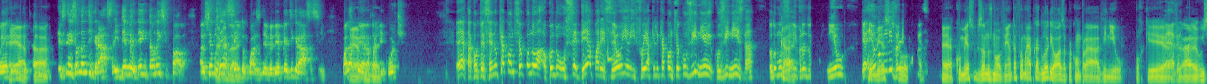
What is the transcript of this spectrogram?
É, E- tá. Eles eles estão dando de graça. E DVD, então, nem se fala. Aí os sebos É nem verdade. aceitam quase DVD, porque é de graça, assim. Vale a É pena, para quem curte. É, tá acontecendo o que aconteceu quando, quando o CD apareceu e, e foi aquele que aconteceu com os, vinil, com os vinis, né? Todo mundo Cara, se livrando do vinil. Eu não me começo- livrei, mas É, começo dos anos 90 foi uma época gloriosa para comprar vinil. Porque É os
